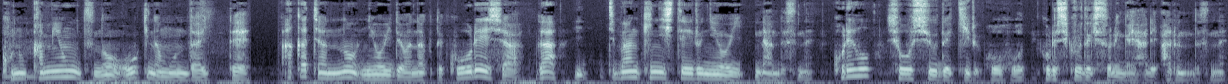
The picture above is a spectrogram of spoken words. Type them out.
この紙おむつの大きな問題って、赤ちゃんの匂いではなくて高齢者が一番気にしている匂いなんですね。これを消臭できる方法。これシクロデキストリンがやはりあるんですね。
